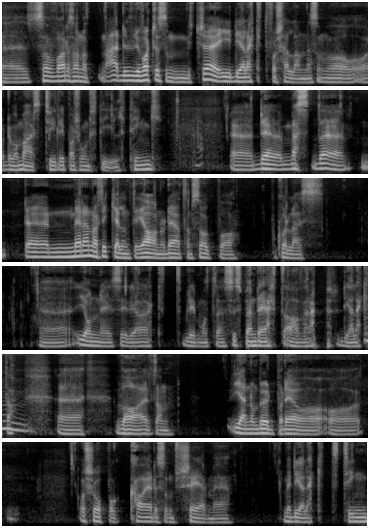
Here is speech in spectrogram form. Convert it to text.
eh, så var det sånn at nei, det, det var ikke så mye i dialektforskjellene som var, og det var mer tydelig personstil-ting. Eh, det mest det, det, Med den artikkelen til Jan og det at han så på, på hvordan eh, Johnny sin dialekt blir måte suspendert av rappdialekter, eh, var et sånn gjennombrudd på det å, å, å se på hva er det som skjer med, med dialektting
